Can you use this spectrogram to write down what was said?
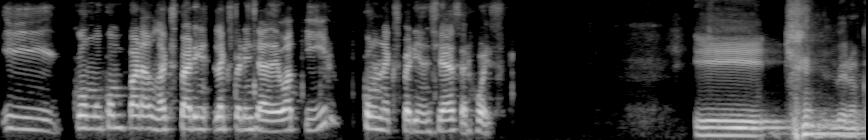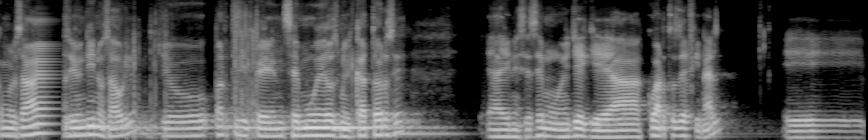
y cómo comparas la, la experiencia de debatir con la experiencia de ser juez? Y bueno, como saben, soy un dinosaurio. Yo participé en CEMUE 2014. En ese CEMUE llegué a cuartos de final. Eh,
